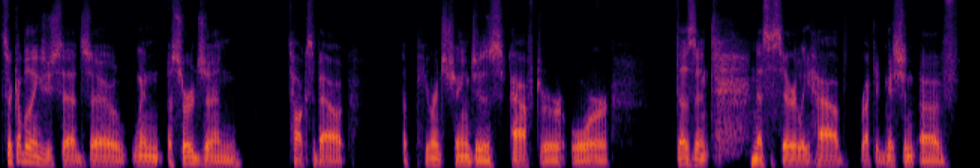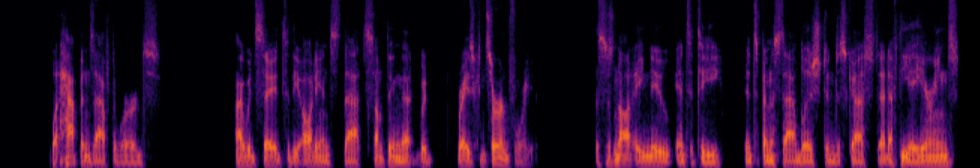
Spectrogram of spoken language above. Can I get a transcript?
So a couple of things you said. So when a surgeon talks about appearance changes after or doesn't necessarily have recognition of what happens afterwards, I would say to the audience that's something that would raise concern for you. This is not a new entity. It's been established and discussed at FDA hearings.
